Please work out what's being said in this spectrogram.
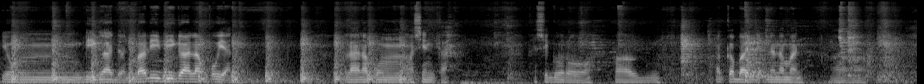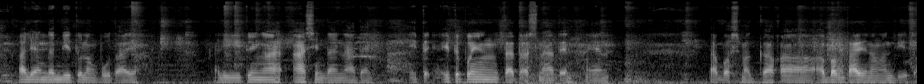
yung biga doon. Bali, biga lang po yan. Wala na pong asinta. Siguro, pag nagka-budget na naman, ah, bali hanggang dito lang po tayo. Bali, ito yung a- asinta natin. Ito, ito po yung tataas natin. Ayan. Tapos magkakaabang tayo ng andito.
